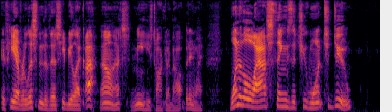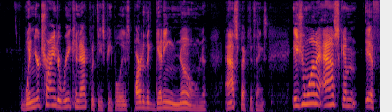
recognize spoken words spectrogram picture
if he ever listened to this, he'd be like, ah, well, that's me he's talking about. But anyway, one of the last things that you want to do when you're trying to reconnect with these people is part of the getting known aspect of things is you want to ask them if,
